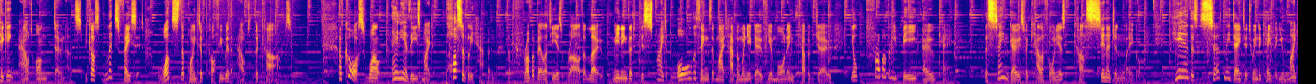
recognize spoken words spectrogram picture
Pigging out on donuts. Because let's face it, what's the point of coffee without the carbs? Of course, while any of these might possibly happen, the probability is rather low, meaning that despite all the things that might happen when you go for your morning cup of joe, you'll probably be okay. The same goes for California's carcinogen label. Here, there's certainly data to indicate that you might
